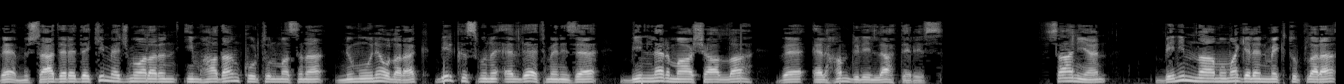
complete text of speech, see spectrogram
ve müsaaderedeki mecmuaların imhadan kurtulmasına numune olarak bir kısmını elde etmenize binler maşallah ve elhamdülillah deriz. Saniyen, benim namıma gelen mektuplara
